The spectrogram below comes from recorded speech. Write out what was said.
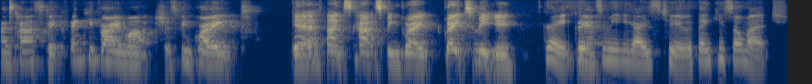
Fantastic. Thank you very much. It's been great. Yeah, thanks, Kat. It's been great. Great to meet you. Great, great Yeah. to meet you guys too. Thank you so much.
